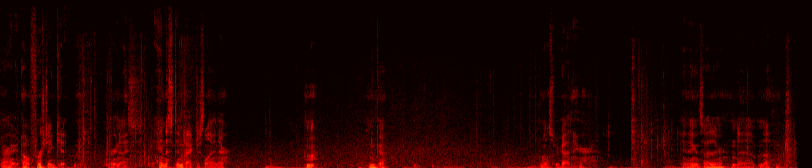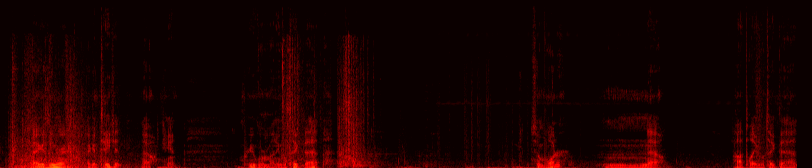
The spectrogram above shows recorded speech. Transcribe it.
Alright, oh, first aid kit. Very nice. And a stim pack just laying there. Hmm. Okay. What else we got in here? Anything inside there? No, nothing. Magazine rack? I can take it? No, I can't. Pre-war money, we'll take that. Some water? No. Hot plate, we'll take that.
